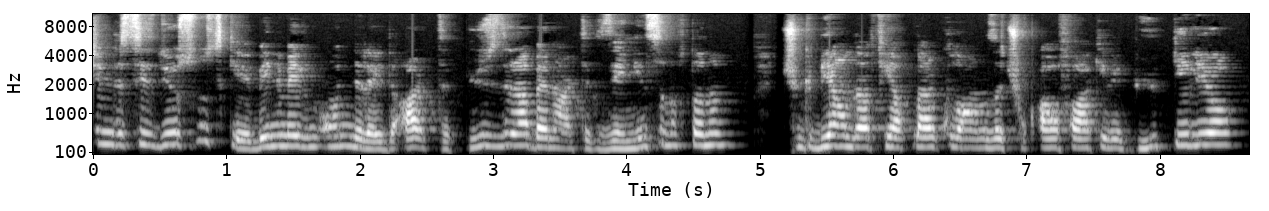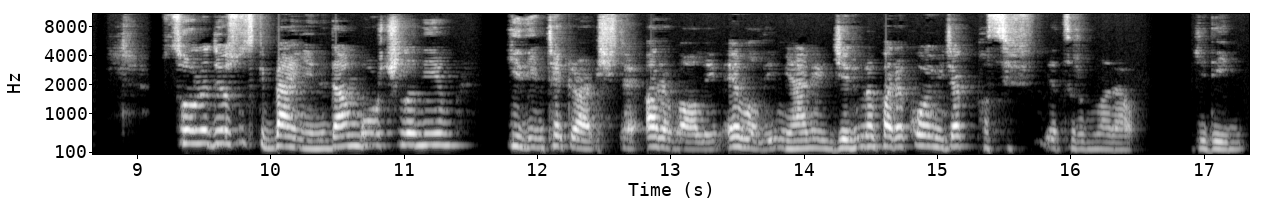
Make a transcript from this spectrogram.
Şimdi siz diyorsunuz ki benim evim 10 liraydı artık 100 lira ben artık zengin sınıftanım. Çünkü bir anda fiyatlar kulağınıza çok afaki ve büyük geliyor. Sonra diyorsunuz ki ben yeniden borçlanayım. Gideyim tekrar işte araba alayım, ev alayım. Yani cebime para koymayacak pasif yatırımlara gideyim.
